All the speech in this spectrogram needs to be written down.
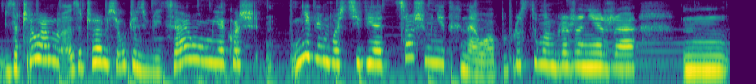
y, zaczęłam, zaczęłam się uczyć w liceum, jakoś nie wiem właściwie, coś mnie tchnęło. Po prostu mam wrażenie, że mm,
